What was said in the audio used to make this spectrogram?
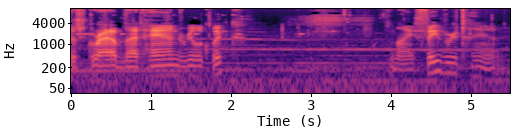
Just grab that hand real quick. My favorite hand.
